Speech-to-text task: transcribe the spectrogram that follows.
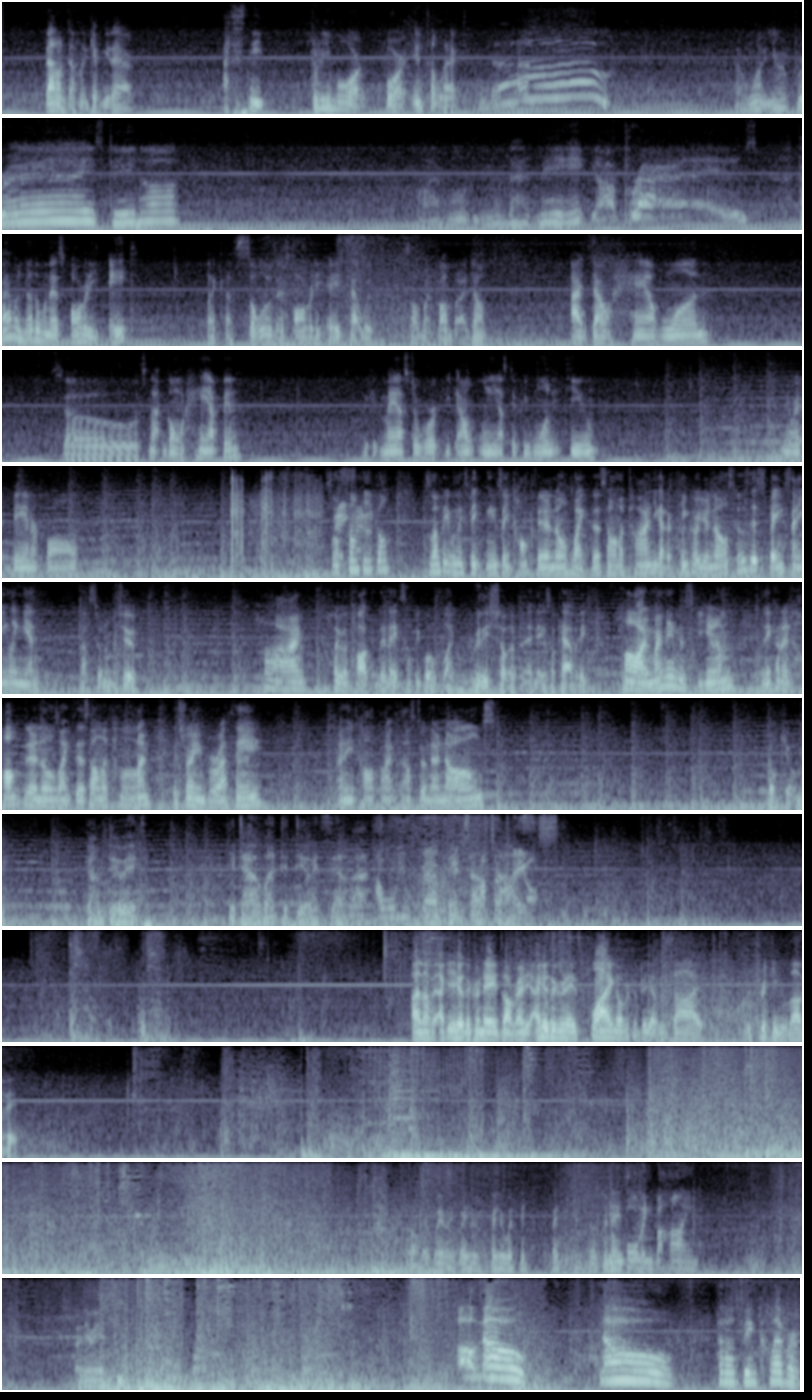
That'll definitely get me there. I just need three more for intellect. No! I want your brains, Tina. Why won't you let me eat your brains? If I have another one that's already eight, like a solo that's already eight, that would solve my problem, but I don't. I don't have one. So it's not gonna happen. We could masterwork the Outlast if we wanted to. They're at Bannerfall. So some people, some people when they speak news, they talk their nose like this all the time. You gotta crinkle your nose. Who's this space alien? Oh, that's still number two. Hi. Some people talk, and then they, some people like really shove it up in that nasal cavity. Hi, my name is Jim, and they kind of talk to their nose like this all the time. It's very breathy, and they talk like us doing their nose. Don't kill me. Don't do it. You don't want to do it, Silver. How will you fare Don't think against so, utter Stas. chaos? I love it. I can hear the grenades already. I hear the grenades flying over to the other side. I freaking love it. Alright, hold on. Wait, wait, wait, wait here, wait here with me. Wait, those You're falling behind. Oh, there he is. Oh Oh, no! No! Thought I was being clever.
